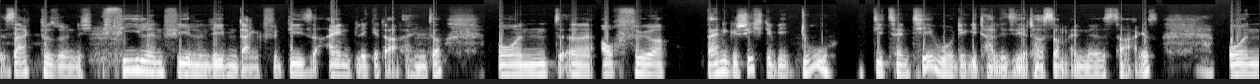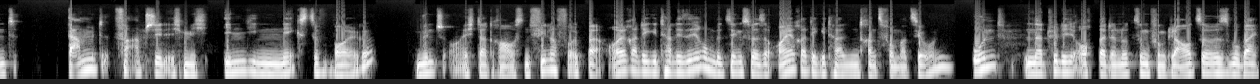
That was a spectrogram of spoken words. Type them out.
sage persönlich vielen, vielen lieben Dank für diese Einblicke da dahinter und äh, auch für deine Geschichte, wie du die Centevo digitalisiert hast am Ende des Tages. Und damit verabschiede ich mich in die nächste Folge. Wünsche euch da draußen viel Erfolg bei eurer Digitalisierung bzw. eurer digitalen Transformation und natürlich auch bei der Nutzung von Cloud Service, wobei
